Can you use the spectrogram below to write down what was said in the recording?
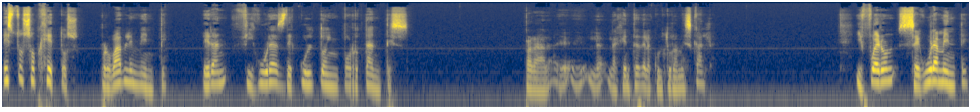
Estos objetos probablemente eran figuras de culto importantes para eh, la, la, gente de la cultura mezcal. Y fueron seguramente,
